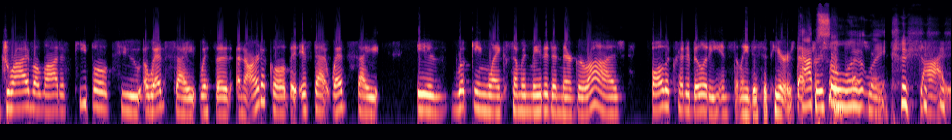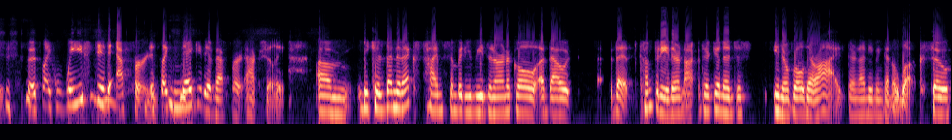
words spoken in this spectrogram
drive a lot of people to a website with a, an article, but if that website is looking like someone made it in their garage, all the credibility instantly disappears. That Absolutely. dies. so it's like wasted effort. It's like negative effort, actually, um, because then the next time somebody reads an article about that company, they're not. They're going to just you know roll their eyes. They're not even going to look. So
